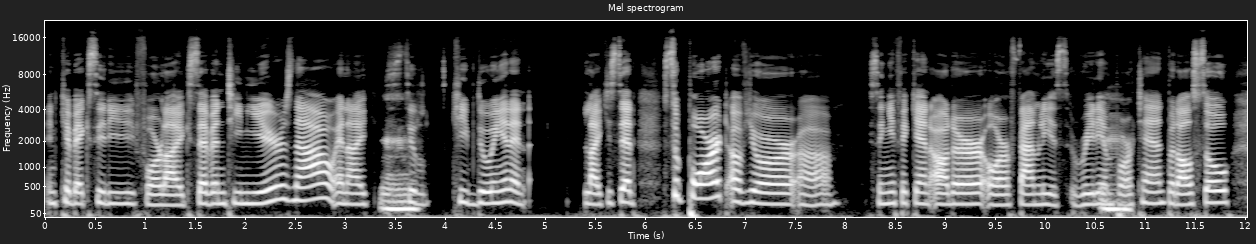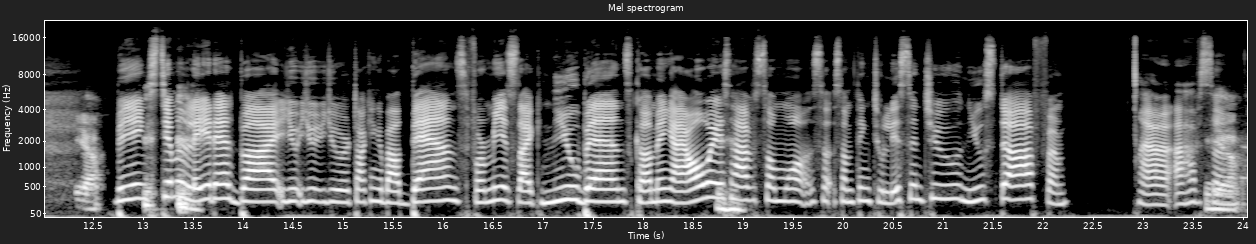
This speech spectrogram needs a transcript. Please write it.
in Quebec City for like 17 years now, and I Mm-hmm. still keep doing it. And like you said, support of your uh, significant other or family is really Mm-hmm. important, but also Yeah. being stimulated by you you you were talking about bands for me it's like new bands coming i always Mm-hmm. have someone so, something to listen to new stuff um, uh, i have some Yeah.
